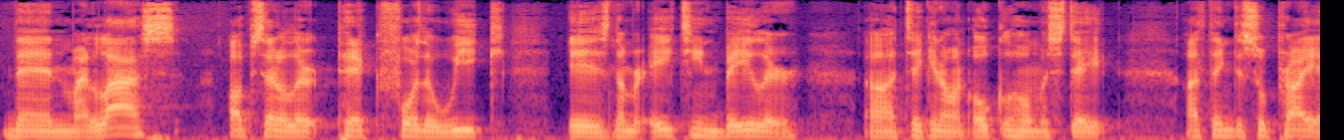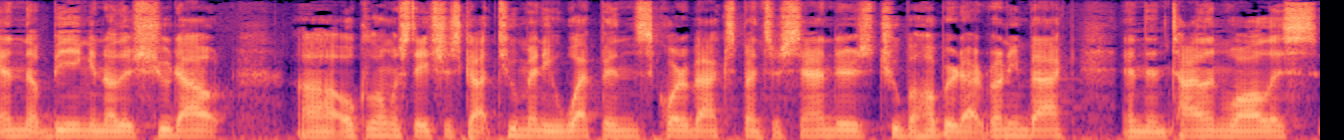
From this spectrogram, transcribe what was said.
Then my last upset alert pick for the week is number 18 Baylor uh, taking on Oklahoma State. I think this will probably end up being another shootout. Uh, Oklahoma State's just got too many weapons. Quarterback Spencer Sanders, Chuba Hubbard at running back, and then Tylan Wallace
